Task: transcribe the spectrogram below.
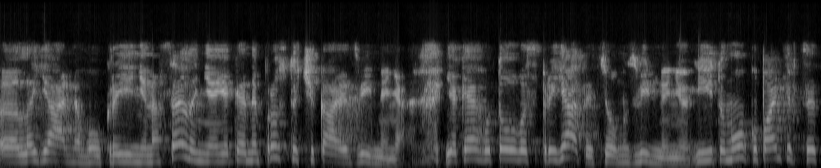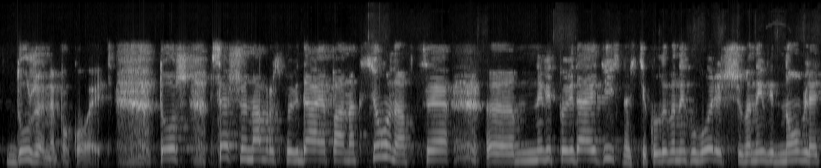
е, лояльного Україні населення, яке не просто чекає звільнення, яке готове сприяти цьому звільненню, і тому окупантів це дуже непокоїть. Тож, все, що нам розповідає пан Аксьонов, це не відповідає дійсності, коли вони говорять, що вони відновлять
